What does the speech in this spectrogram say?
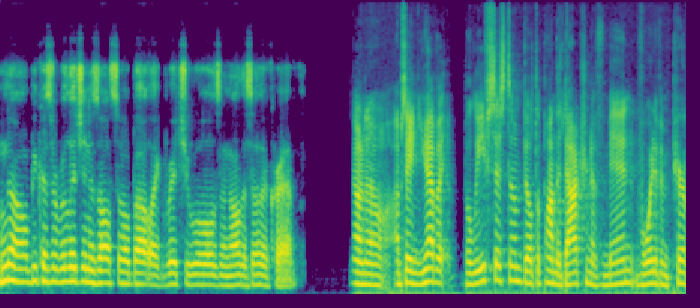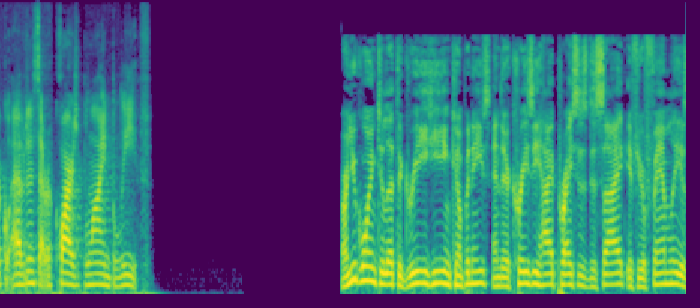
No, because a religion is also about like rituals and all this other crap. No, no. I'm saying you have a belief system built upon the doctrine of men, void of empirical evidence that requires blind belief. Are you going to let the greedy heating companies and their crazy high prices decide if your family is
